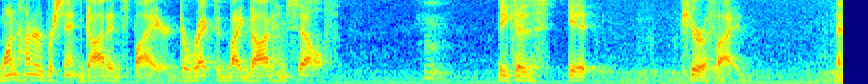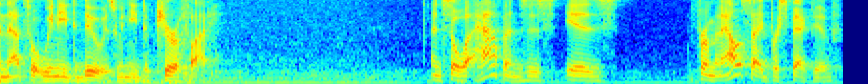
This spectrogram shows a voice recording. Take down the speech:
100% God inspired, directed by God Himself, hmm. Because it purified. And that's what we need to do is we need to purify. And so what happens is, is from an outside perspective,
